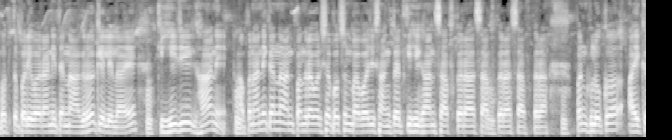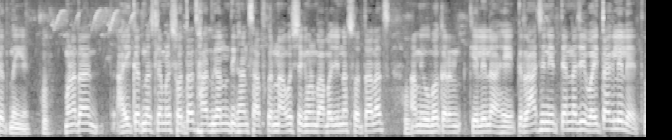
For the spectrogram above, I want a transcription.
भक्त परिवाराने त्यांना आग्रह केलेला आहे की ही जी घाण आहे आपण अनेकांना पंधरा वर्षापासून बाबाजी सांगतायत की ही घाण साफ करा साफ करा साफ करा. पण लोक ऐकत नाहीयेत. म्हणून आता ऐकत नसल्यामुळे स्वतःच हात घालून ती घाण साफ करणं आवश्यक आहे. म्हणून बाबाजींना स्वतःलाच आम्ही उभं करण केलेलं आहे. राजनेत्यांना जे वैतागलेले आहेत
